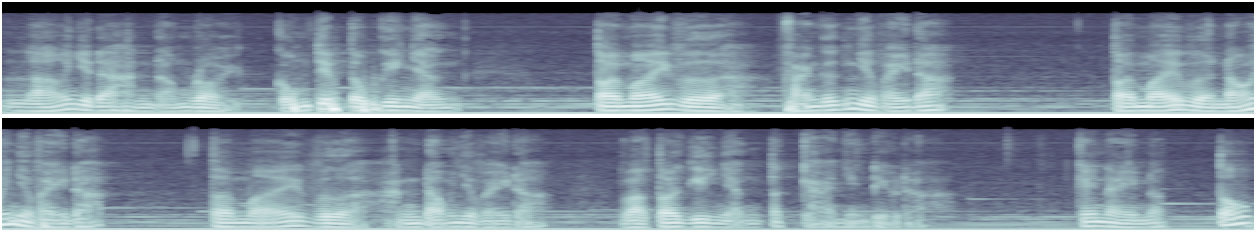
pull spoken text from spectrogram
lỡ như đã hành động rồi, cũng tiếp tục ghi nhận. Tôi mới vừa phản ứng như vậy đó tôi mới vừa nói như vậy đó. Tôi mới vừa hành động như vậy đó. Và tôi ghi nhận tất cả những điều đó. Cái này nó tốt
